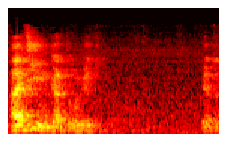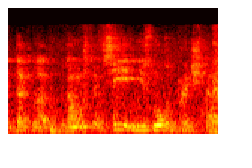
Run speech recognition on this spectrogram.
Один готовит этот доклад, потому что все не смогут прочитать.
